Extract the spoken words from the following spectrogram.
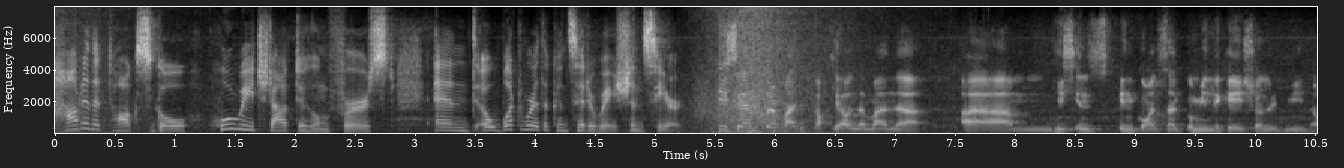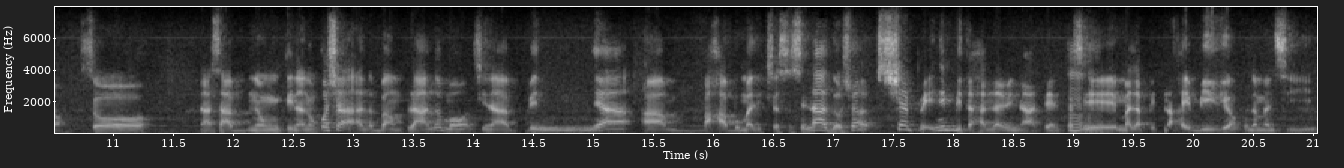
How did the talks go? Who reached out to whom first? And uh, what were the considerations here? Si Senator Manny Pacquiao naman na um, he's in, in constant communication with me, no? So, nasab nung tinanong ko siya, ano bang plano mo? Sinabi niya, um, baka bumalik siya sa Senado. So, siyempre, inimbitahan na rin natin. Kasi malapit na kaibigan ko naman si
